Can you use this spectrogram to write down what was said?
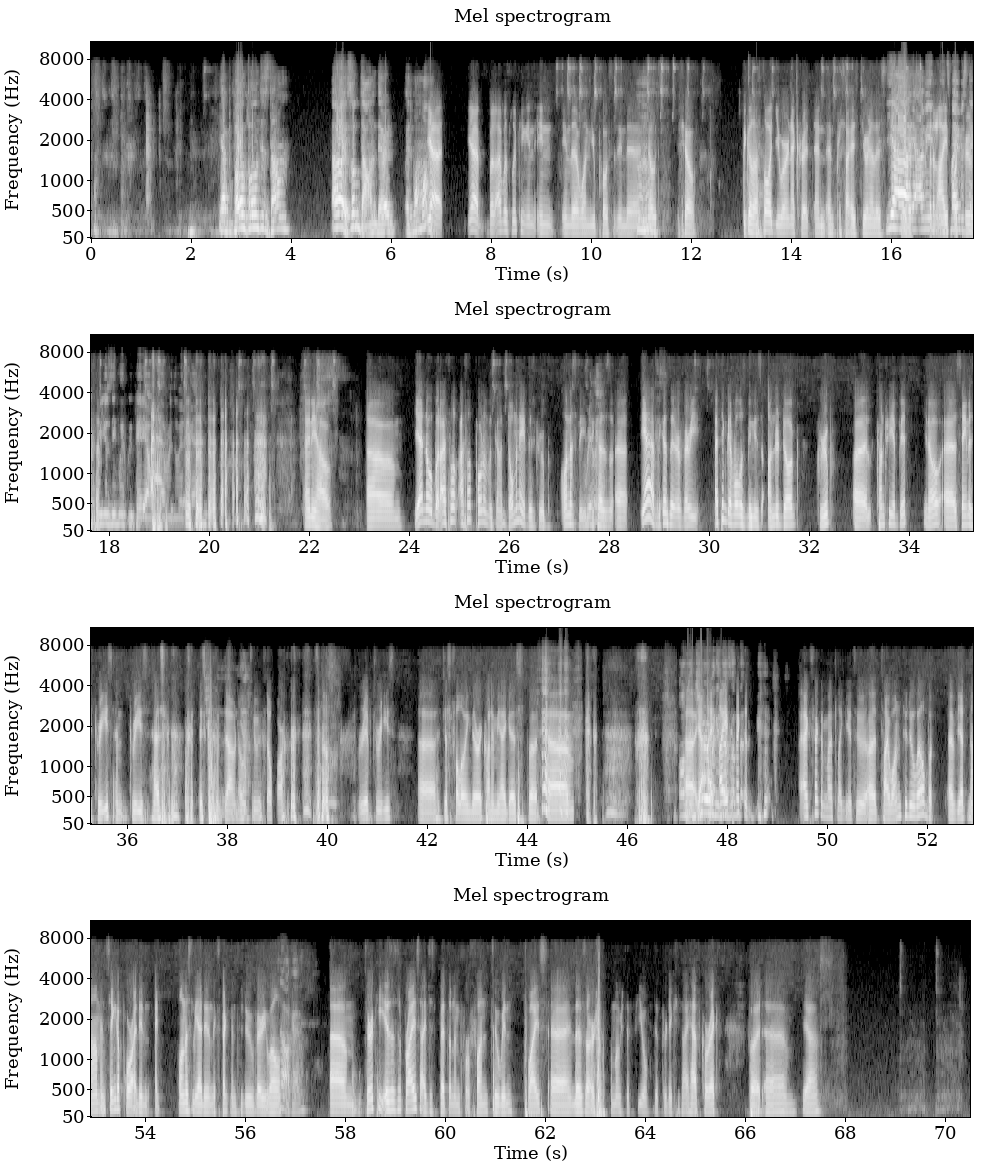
yeah, Poland, Poland is down. Oh, it's not down. They're at one one. yeah, yeah, but I was looking in in in the one you posted in the Mhm. notes show because I thought you were an accurate and and precise journalist. Yeah, yeah. I mean, with an eye it's my mistake for using Wikipedia. I will never do it again. Anyhow, um, yeah, no, but I thought I thought Poland was gonna dominate this group, honestly, Really? because uh, yeah, Because- because they're very. I think they've always been this underdog group, uh, country a bit, you know, uh, same as Greece, and Greece has is gone down Yeah. 0-2 so far, so rip Greece. Uh, just following their economy, I guess. But um, Uh, yeah, I- I expected- I expected much like you to uh, Taiwan to do well, but uh, Vietnam and Singapore, I didn't. I honestly, I didn't expect them to do very well. no, okay. Um, Turkey is a surprise. I just bet on them for fun to win twice. Uh, and those are amongst a few of the predictions I have correct. But um, yeah,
